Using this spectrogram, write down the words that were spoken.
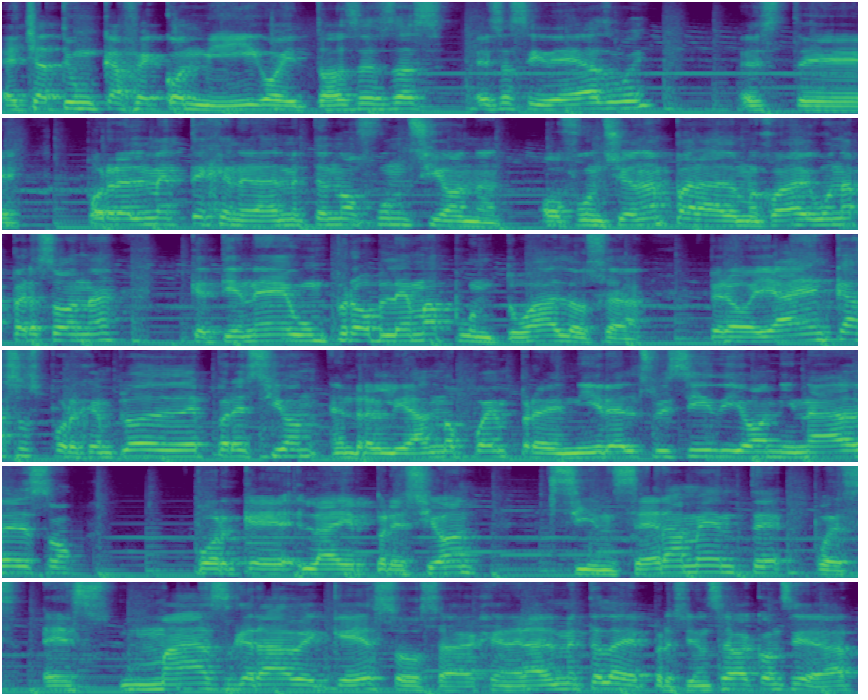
échate un café conmigo y todas esas, esas ideas, güey. Este, pues realmente generalmente no funcionan. O funcionan para a lo mejor alguna persona que tiene un problema puntual, o sea, pero ya en casos, por ejemplo, de depresión, en realidad no pueden prevenir el suicidio ni nada de eso, porque la depresión sinceramente, pues es más grave que eso. O sea, generalmente la depresión se va a considerar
